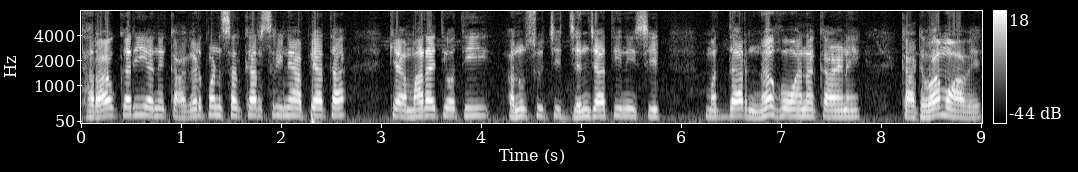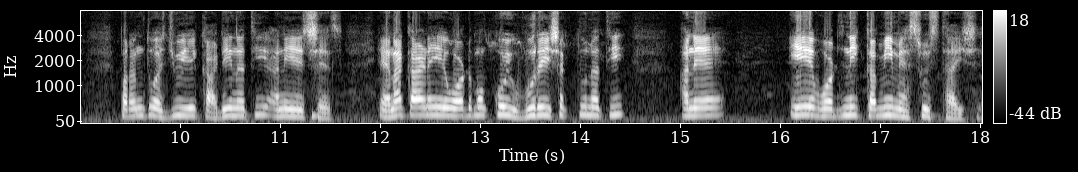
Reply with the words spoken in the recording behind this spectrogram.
ઠરાવ કરી અને કાગળ પણ સરકારશ્રીને આપ્યા હતા કે અમારા ત્યાંથી અનુસૂચિત જનજાતિની સીટ મતદાર ન હોવાના કારણે કાઢવામાં આવે. પરંતુ હજુ એ કાઢી નથી અને એ છે. એના કારણે એ વોર્ડમાં કોઈ ઊભું રહી શકતું નથી અને એ વોર્ડની કમી મહેસૂસ થાય છે.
